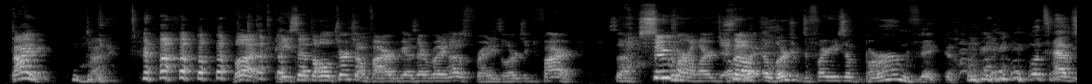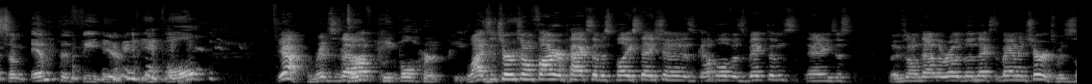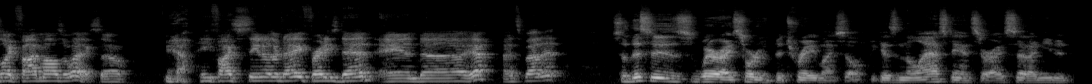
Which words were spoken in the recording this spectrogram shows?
timing. Timing. But he set the whole church on fire because everybody knows Freddy's allergic to fire. So Super allergic. So- allergic to fire. He's a burn victim. Let's have some empathy here, people. yeah, rips his head off, people hurt people. lights the church on fire, packs up his PlayStation and his, a couple of his victims, and he just moves on down the road to the next abandoned church, which is like five miles away. So yeah. he fights to see another day. Freddy's dead, and uh, yeah, that's about it. So this is where I sort of betray myself because in the last answer I said I needed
